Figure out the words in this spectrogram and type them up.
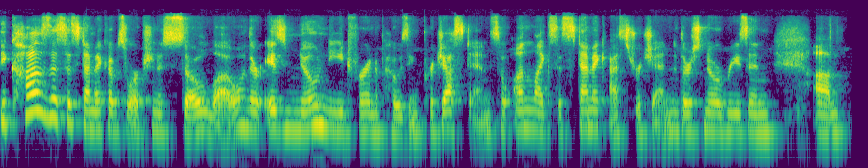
Because the systemic absorption is so low, there is no need for an opposing progestin. So, unlike systemic estrogen, there's no reason um,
